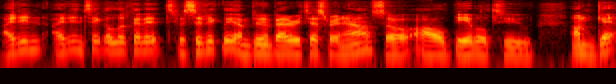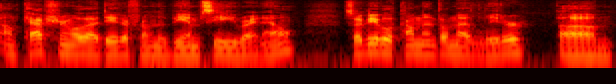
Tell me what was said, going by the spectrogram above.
I didn't I didn't take a look at it specifically. I'm doing battery tests right now, so I'll be able to. I'm get I'm capturing all that data from the BMC right now, so I'll be able to comment on that later. Um,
